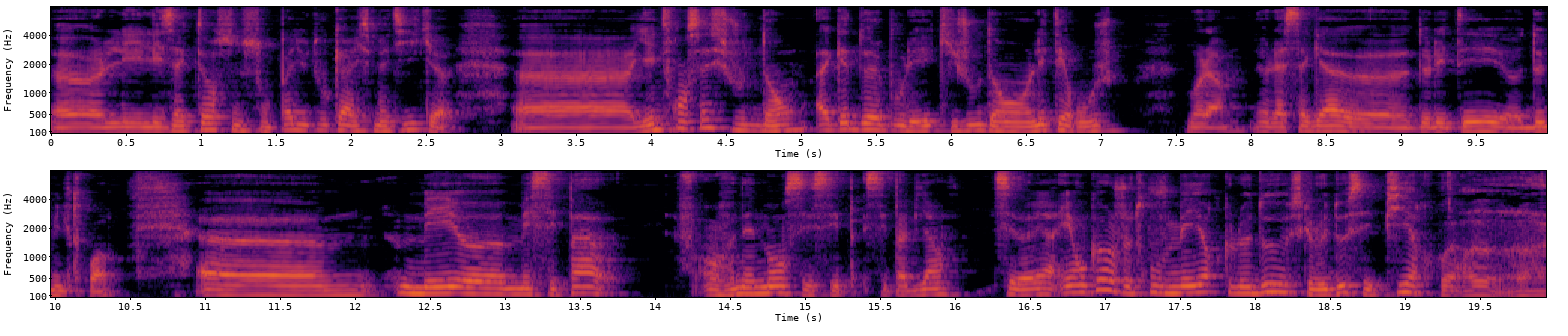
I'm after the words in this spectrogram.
Euh, les, les acteurs ne sont pas du tout charismatiques. Euh, Il y a une française qui joue dedans, Agathe de la Boulée, qui joue dans L'été rouge. Voilà, la saga euh, de l'été euh, 2003. Euh, mais euh, mais c'est pas, honnêtement, c'est c'est pas bien. C'est pas bien. Et encore, je le trouve meilleur que le 2, parce que le 2 c'est pire quoi. Oh, ouais.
